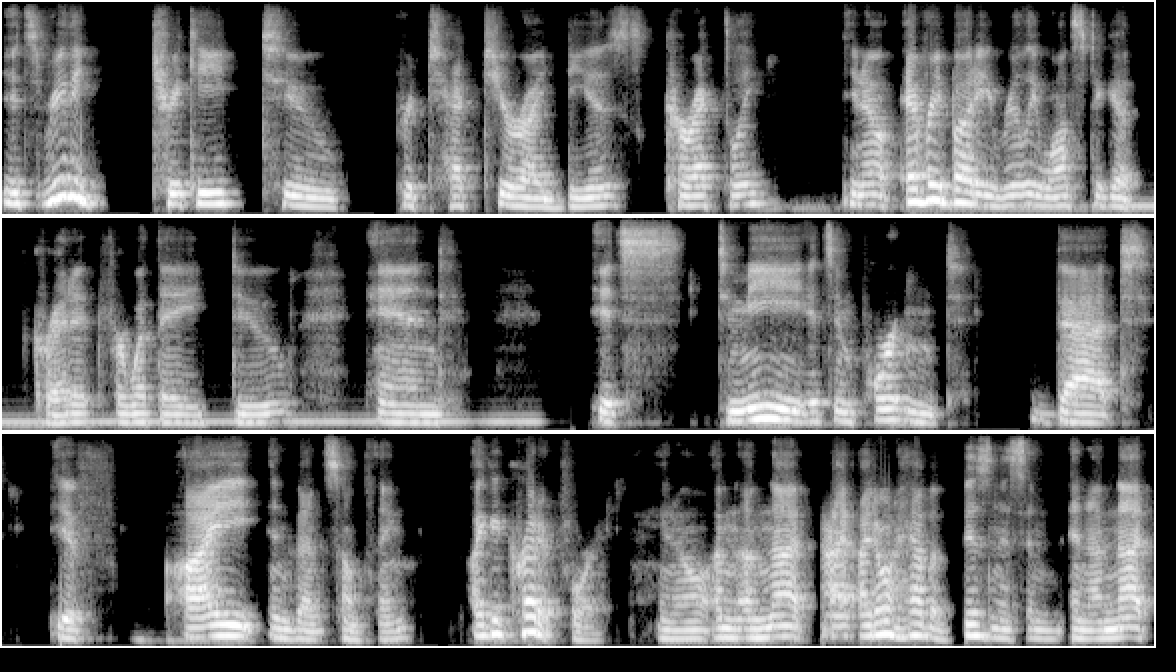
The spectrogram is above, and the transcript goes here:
it's really tricky to protect your ideas correctly. You know, everybody really wants to get credit for what they do. And it's, to me, it's important that if I invent something, I get credit for it. You know, I'm, I'm not, I, I don't have a business and, and I'm not,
